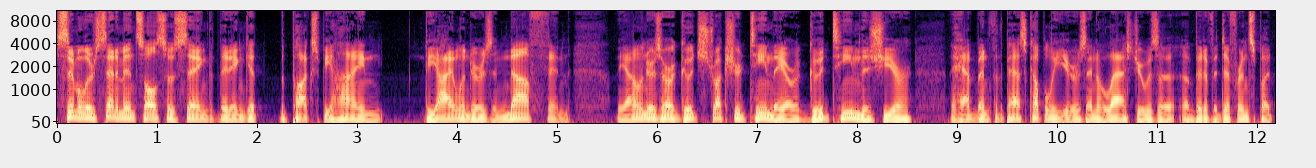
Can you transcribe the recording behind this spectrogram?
Similar sentiments also saying that they didn't get the pucks behind the Islanders enough, and the Islanders are a good structured team. They are a good team this year. They have been for the past couple of years. I know last year was a, a bit of a difference, but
